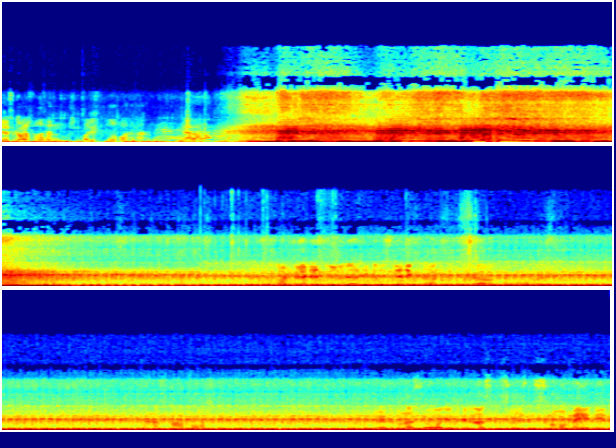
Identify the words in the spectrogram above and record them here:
Jeg skal også ud og hente, skal bare lige finde ud af, hvor han er. Jeg kan godt høre den lyd der, det kan vi slet ikke høre, når vi kører. Der er så meget forskel. Ja, det er meget sjovt. Jeg kender sådan sidde sådan slår bag lidt.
